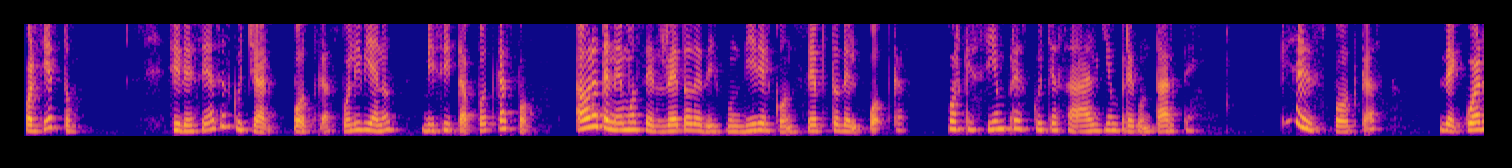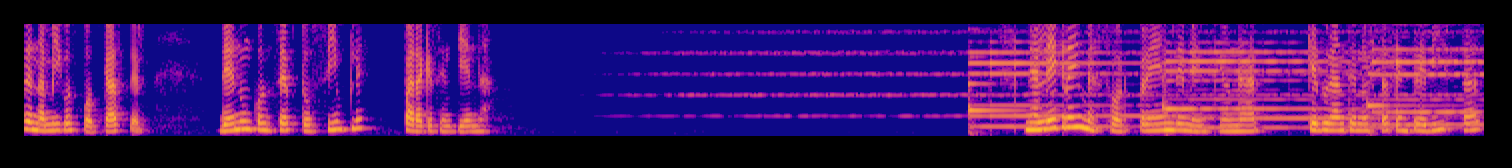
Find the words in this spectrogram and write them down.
Por cierto, si deseas escuchar podcasts bolivianos, visita Podcast Bo. Ahora tenemos el reto de difundir el concepto del podcast, porque siempre escuchas a alguien preguntarte, ¿qué es podcast? Recuerden amigos podcasters, den un concepto simple para que se entienda. Me alegra y me sorprende mencionar que durante nuestras entrevistas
